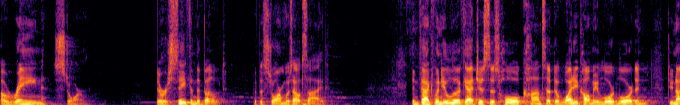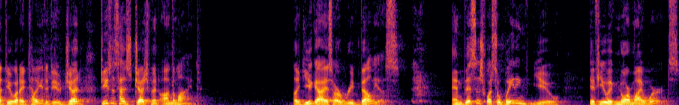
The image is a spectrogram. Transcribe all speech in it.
A rainstorm. They were safe in the boat but the storm was outside. In fact, when you look at just this whole concept of why do you call me Lord, Lord, and do not do what I tell you to do, Jesus has judgment on the mind. Like you guys are rebellious. And this is what's awaiting you if you ignore my words.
